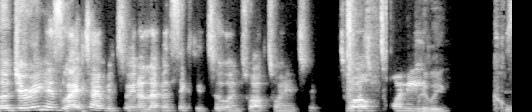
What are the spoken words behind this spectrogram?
So during his lifetime between 1162 and 1222, 1227, really cool.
